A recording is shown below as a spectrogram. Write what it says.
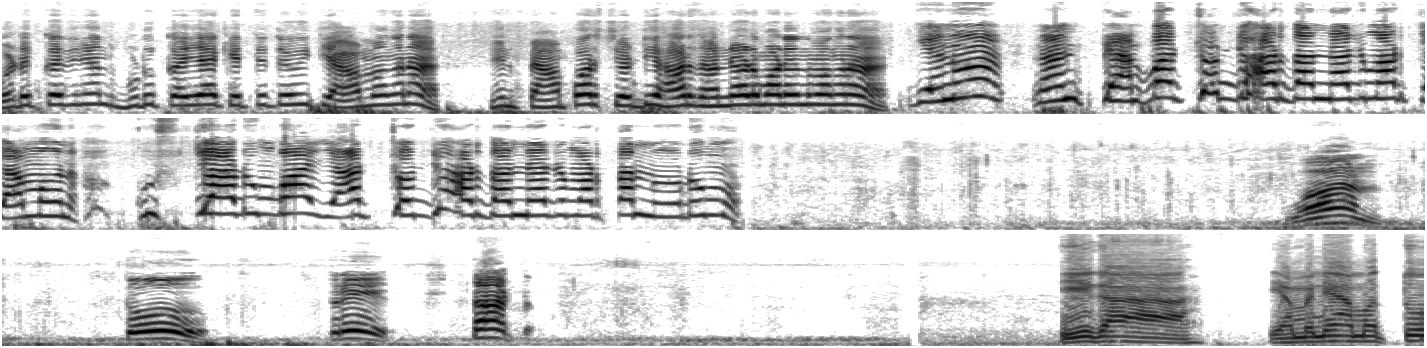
ಬಡಕದಿನಿ ಅಂತ ಬುಡು ಕೈಯಾಗ ಎತ್ತಿ ತೆಗಿತಿ ಆ ಮಗನ? ನಿನ್ ಪ್ಯಾಂಪರ್ ಚಡ್ಡಿ ಹರಿದ್ ಹನ್ನೆರಡು ಮಾಡಿದ ಮಗನ ಏನು ನನ್ ಟೆಂಪರ್ ಚೊಡ್ಡಿ ಹರ್ದ ಹನ್ನೆರಡು ಮಾಡ್ತಿ ಮಗನ ಕುಸ್ತಿ ಆಡುಂಬ ಯಾಕೆ ಚೊಡ್ಡಿ ಹರ್ದ ಹನ್ನೆರಡು ಮಾಡ್ತಾನ ನೋಡುಮು ಒನ್ ಟೂ ತ್ರೀ ಸ್ಟಾರ್ಟ್ ಈಗ ಯಮನ್ಯ ಮತ್ತು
